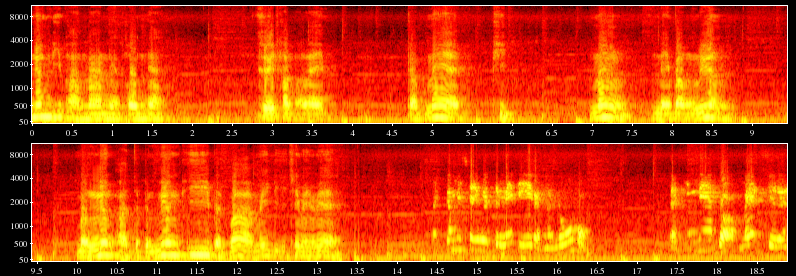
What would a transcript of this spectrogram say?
เรื่องที่ผ่านมาเนี่ยผมเนี่ย เคยทำอะไรกับแม่ผิดมั่งในบางเรื่อง บางเรื่องอาจจะเป็นเรื่องที่แบบว่าไม่ดีใช่ไหมแม่ มันก็ไม่ใช่ว่าจะไม่ดีแบบนั้นลูก แต่ที่แม่บอกแม่เตือน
